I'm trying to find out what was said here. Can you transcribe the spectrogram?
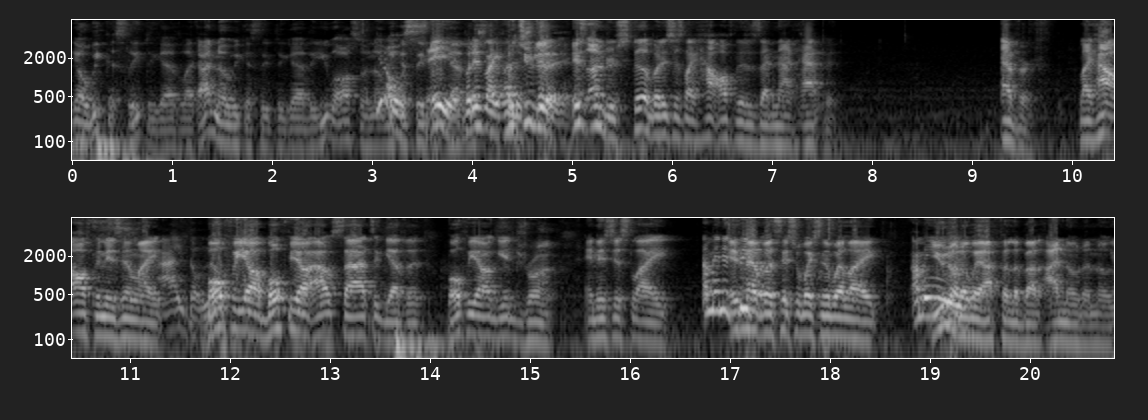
"Yo, we could sleep together." Like I know we can sleep together. You also know You don't can sleep say it, but it's, like, you understood. just, it's understood, but it's just like how often does that not happen? Ever. Like how often is it like I don't know. both of y'all both of y'all outside together, both of y'all get drunk, and it's just like I mean, it's, it's people, never a situation where like I mean, you know the way I feel about it. I know the know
